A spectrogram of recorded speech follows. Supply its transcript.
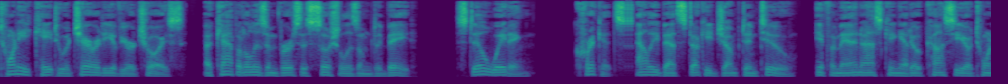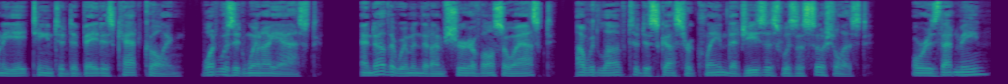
20k to a charity of your choice, a capitalism versus socialism debate. Still waiting. Crickets. Allie Beth Stuckey jumped in too, if a man asking at Ocasio 2018 to debate is catcalling, what was it when I asked? And other women that I'm sure have also asked, I would love to discuss her claim that Jesus was a socialist. Or is that mean?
